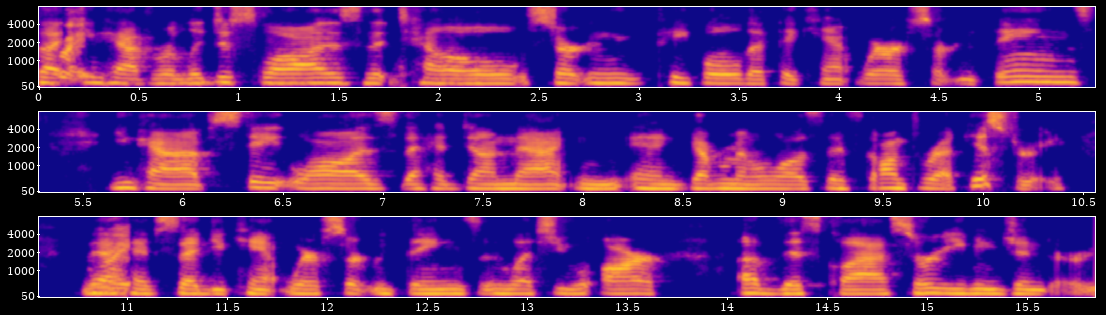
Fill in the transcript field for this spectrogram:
but right. you have religious laws that tell certain people that they can't wear certain things. You have state laws that had done that and, and governmental laws that have gone throughout history that right. have said you can't wear certain things unless you are of this class or even gender,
